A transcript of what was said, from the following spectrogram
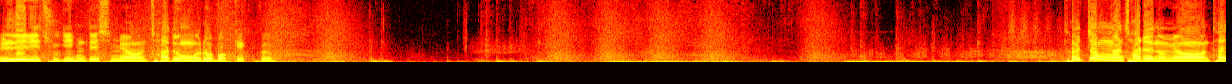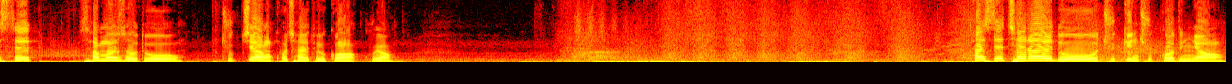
일일이 주기 힘드시면 자동으로 먹게끔 설정만 잘 해놓으면 탈셋 사면서도 죽지 않고 잘될것 같고요. 탈셋 체라에도 죽긴 죽거든요.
